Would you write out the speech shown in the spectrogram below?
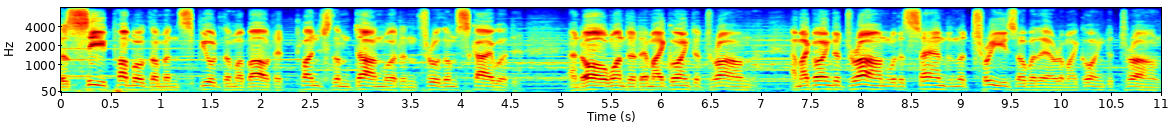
The sea pummeled them and spewed them about. It plunged them downward and threw them skyward. And all wondered, am I going to drown? Am I going to drown with the sand and the trees over there? Am I going to drown?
